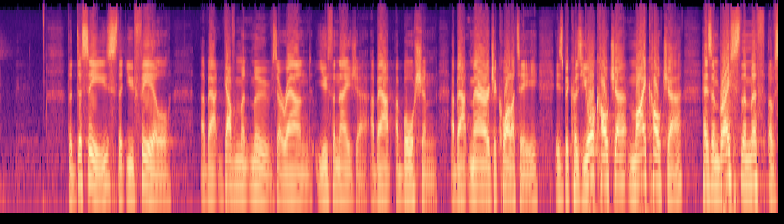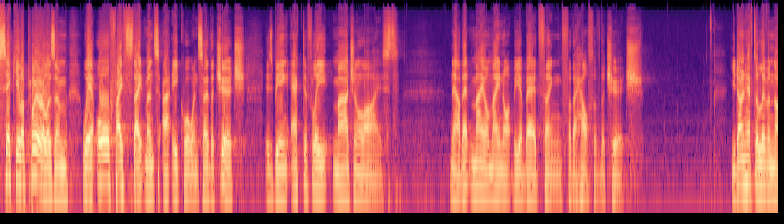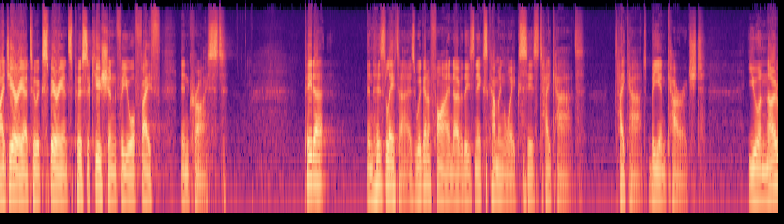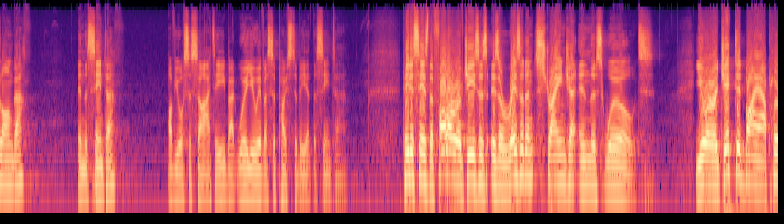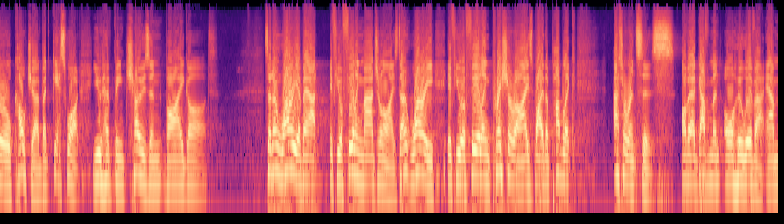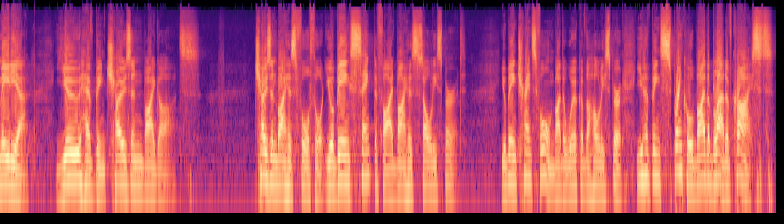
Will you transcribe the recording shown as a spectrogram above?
the disease that you feel about government moves around euthanasia, about abortion, about marriage equality, is because your culture, my culture, has embraced the myth of secular pluralism where all faith statements are equal. And so the church is being actively marginalized. Now, that may or may not be a bad thing for the health of the church. You don't have to live in Nigeria to experience persecution for your faith in Christ. Peter, in his letter, as we're going to find over these next coming weeks, says, Take heart, take heart, be encouraged. You are no longer in the center of your society, but were you ever supposed to be at the center? Peter says the follower of Jesus is a resident stranger in this world. You are rejected by our plural culture, but guess what? You have been chosen by God. So don't worry about if you're feeling marginalized. Don't worry if you are feeling pressurized by the public utterances of our government or whoever, our media. You have been chosen by God, chosen by His forethought. You're being sanctified by His Holy Spirit. You're being transformed by the work of the Holy Spirit. You have been sprinkled by the blood of Christ.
